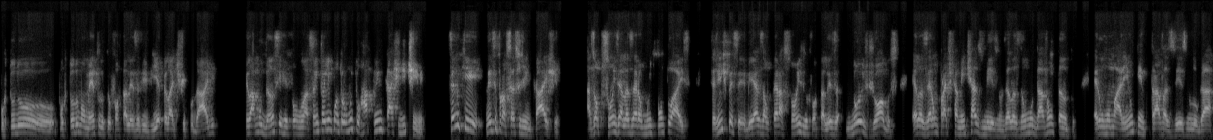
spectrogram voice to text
por tudo, por todo momento do que o Fortaleza vivia, pela dificuldade, pela mudança e reformulação. Então ele encontrou muito rápido o encaixe de time. Sendo que nesse processo de encaixe, as opções elas eram muito pontuais. Se a gente perceber as alterações do Fortaleza nos jogos, elas eram praticamente as mesmas, elas não mudavam tanto. Era um Romarinho que entrava às vezes no lugar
